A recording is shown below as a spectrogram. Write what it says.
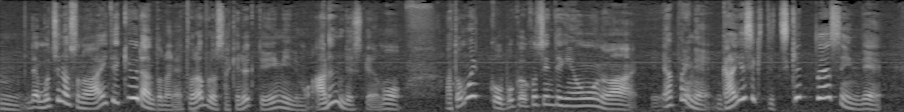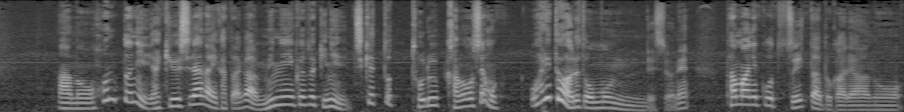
うん。で、もちろんその相手球団とのね、トラブルを避けるっていう意味でもあるんですけども、あともう一個僕が個人的に思うのは、やっぱりね、外野席ってチケット安いんで、あの本当に野球知らない方が見に行く時にチケット取る可能性も割とあると思うんですよね。たまにこうツイッターとかであの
